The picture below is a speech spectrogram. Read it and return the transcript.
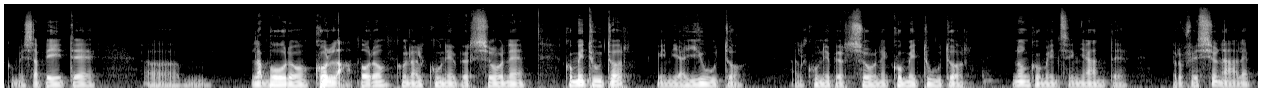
Come sapete, uh, lavoro, collaboro con alcune persone come tutor, quindi aiuto alcune persone come tutor, non come insegnante professionale,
